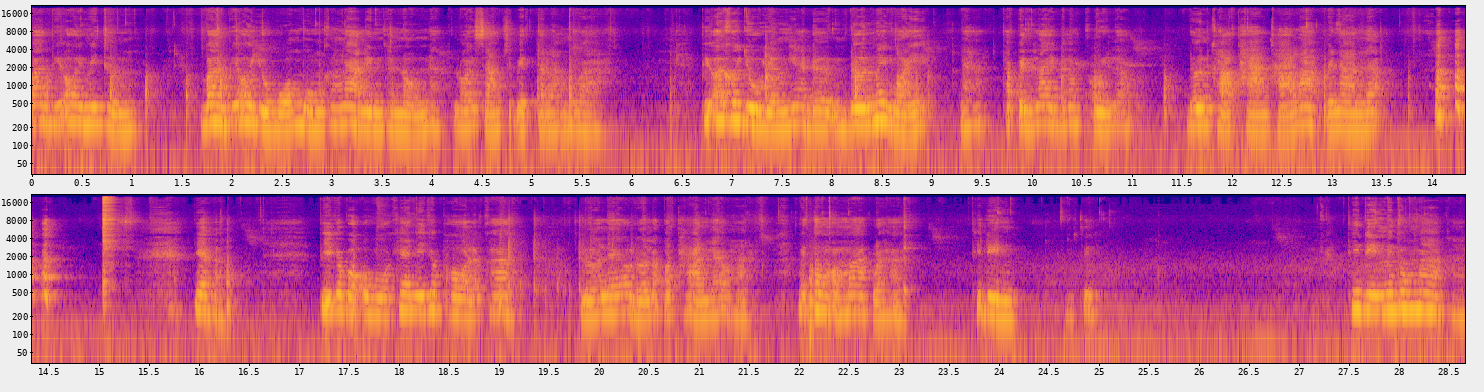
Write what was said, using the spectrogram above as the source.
บ้านพี่อ้อยไม่ถึง บ้านพี่อ้อยอยู่หัวมุมข้างหน้าริมถนนนะร้อยสามสิบเอ็ดตารางวา พี่อ้อยเขาอยู่อย่างเงี้ยเดินเดินไม่ไหวนะฮะถ้าเป็นไร่ไม่ต้องคุยแล้ว เดินขาทางขาลากไปนานแล้ว เนี่ยค่ะ พี่ก็บอกโอ้โหแค่นี้ก็พอแล้วค่ะ เหลือแล้วเหลือรับประทานแล้วค่ะ ไม่ต้องเอามากแล้วค่ะ ที่ดินดูสิที่ดินไม่ต้องมากค่ะ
